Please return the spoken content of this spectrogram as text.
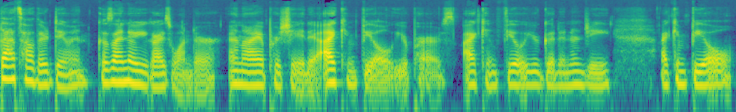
That's how they're doing. Because I know you guys wonder, and I appreciate it. I can feel your prayers, I can feel your good energy, I can feel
